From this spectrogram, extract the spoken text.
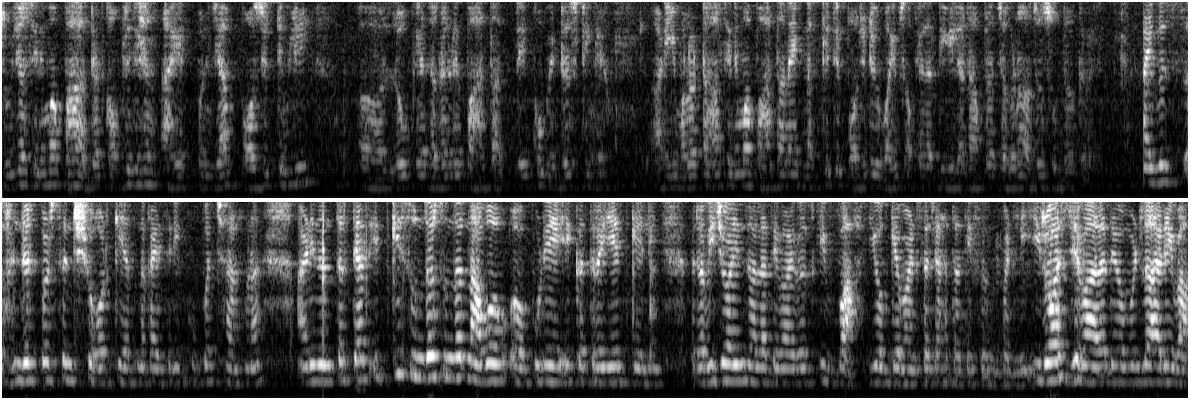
तुम्ही ज्या सिनेमा पाहाल त्यात कॉम्प्लिकेशन्स आहेत पण ज्या पॉझिटिव्हली लोक या जगाकडे पाहतात ते खूप इंटरेस्टिंग आहे. आणि मला वाटतं हा सिनेमा पाहताना एक नक्की ते पॉझिटिव्ह वाईब्स आपल्याला देईल आणि आपलं जगणं अजून सुंदर करेल. I was hundred percent sure की यातनं काहीतरी खूपच छान होणार. आणि नंतर त्यात इतकी सुंदर सुंदर नावं पुढे एकत्र येत गेली. रवी जॉईन झाला तेव्हा आय वॉज की वा योग्य माणसाच्या हातात ही फिल्म पडली. इरॉज जेव्हा आला तेव्हा म्हटलं अरे वा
